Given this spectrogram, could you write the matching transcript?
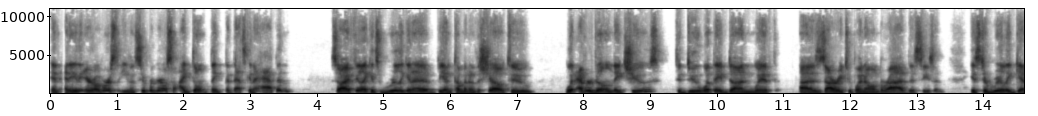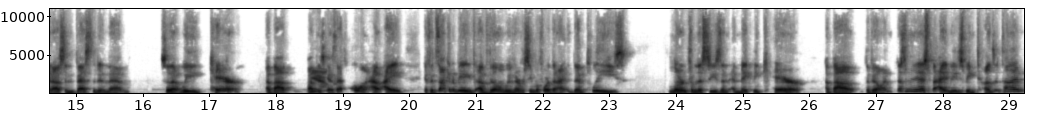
in any of the Arrowverse, even Supergirl. So I don't think that that's going to happen. So I feel like it's really going to be incumbent on the show to whatever villain they choose to do what they've done with uh, Zari 2.0 and Behrad this season is to really get us invested in them so that we care about about yeah. these guys. That's what I want. I, I if it's not going to be a villain we've never seen before, then I then please learn from this season and make me care about the villain. Doesn't mean I need to spend tons of time,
